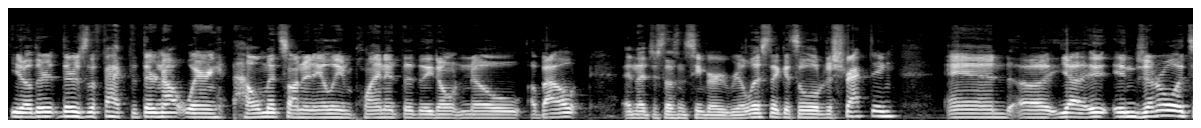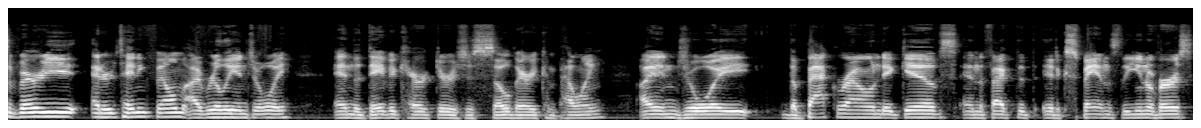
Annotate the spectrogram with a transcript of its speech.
you know, there, there's the fact that they're not wearing helmets on an alien planet that they don't know about, and that just doesn't seem very realistic. It's a little distracting and uh, yeah, it, in general, it's a very entertaining film. I really enjoy, and the David character is just so very compelling. I enjoy the background it gives and the fact that it expands the universe.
